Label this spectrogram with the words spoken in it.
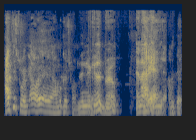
I can swim. Oh yeah, yeah, I'm a good swimmer. Then you're Yeah. good, bro. And I, yeah, yeah, I'm good.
